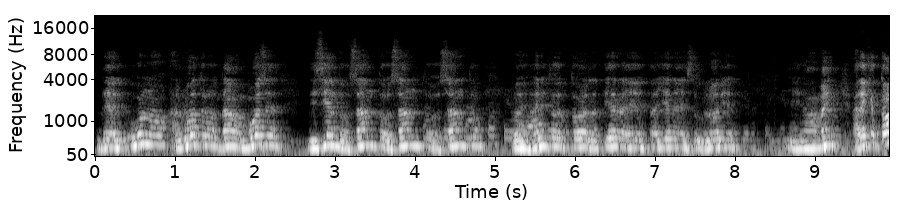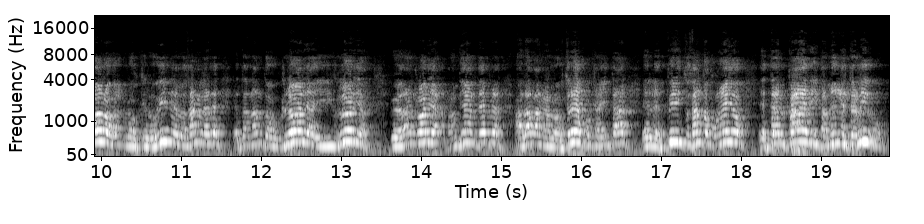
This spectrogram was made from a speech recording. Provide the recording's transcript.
del uno al otro daban voces diciendo, Santo, Santo, Santo, los ejércitos de toda la tierra está llena de su gloria. Y amén. Así que todos los, los querubines, los ángeles están dando gloria y gloria. Pero dan gloria, también siempre alaban a los tres, porque ahí está el Espíritu Santo con ellos, está el Padre y también está el Hijo.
